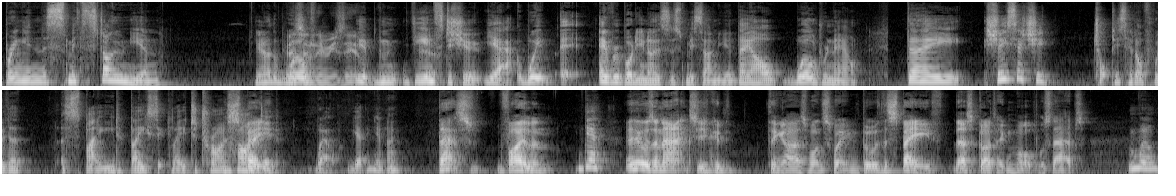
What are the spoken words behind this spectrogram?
bring in the Smithsonian. You know, the As world in the museum. the, the Yeah. institute. Yeah, we eh, everybody knows the Smithsonian. They are world renowned. They she said she chopped his head off with a, a spade, basically, to try and hide spade? it. Well, yeah, you know, That's violent. yeah, If it was an axe, you could think, oh, it's one swing. But with a spade, that's got to take multiple stabs. well,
